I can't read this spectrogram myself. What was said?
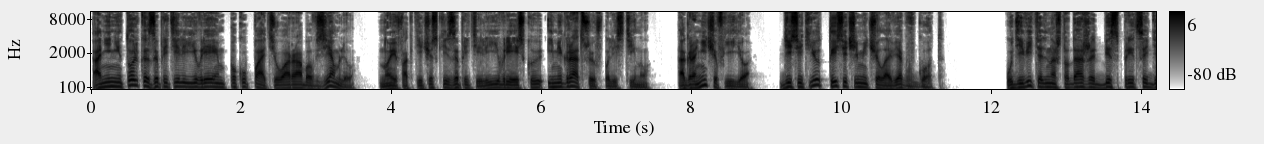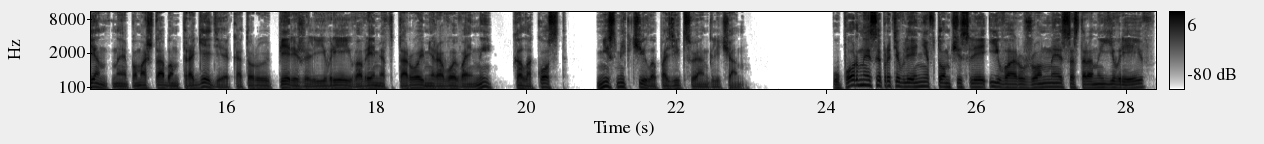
Они не только запретили евреям покупать у арабов землю, но и фактически запретили еврейскую иммиграцию в Палестину, ограничив ее десятью тысячами человек в год. Удивительно, что даже беспрецедентная по масштабам трагедия, которую пережили евреи во время Второй мировой войны, Холокост, не смягчила позицию англичан. Упорное сопротивление, в том числе и вооруженное со стороны евреев,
